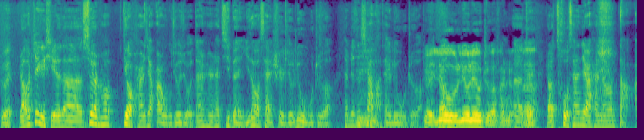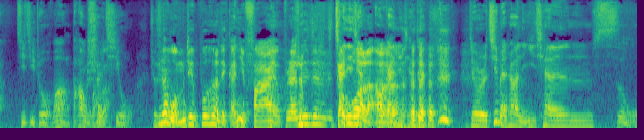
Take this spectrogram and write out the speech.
对，然后这个鞋呢，虽然说吊牌价二五九九，但是它基本一到赛事就六五折，像这次下马它也六五折。对，六六六折，反正呃对嗯，然后凑三件还能打几几折，我忘了八五还是七五，就是那我们这播客得赶紧发呀，不然这这 赶紧过了啊！哦，赶紧减，对，就是基本上你一千四五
